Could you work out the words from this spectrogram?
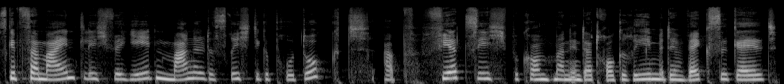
Es gibt vermeintlich für jeden Mangel das richtige Produkt. Ab 40 bekommt man in der Drogerie mit dem Wechselgeld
